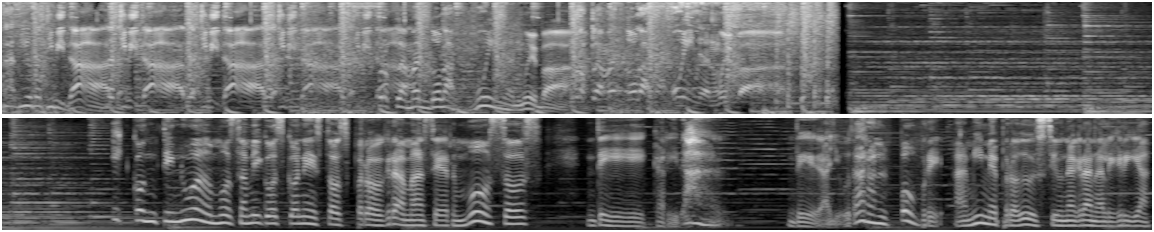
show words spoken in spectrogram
Radio Natividad. Natividad, Natividad, Natividad, Proclamando la buena nueva. Proclamando la buena nueva. Y continuamos amigos con estos programas hermosos de caridad, de ayudar al pobre. A mí me produce una gran alegría.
